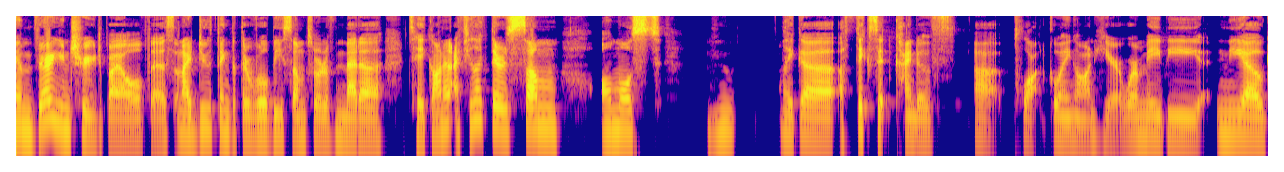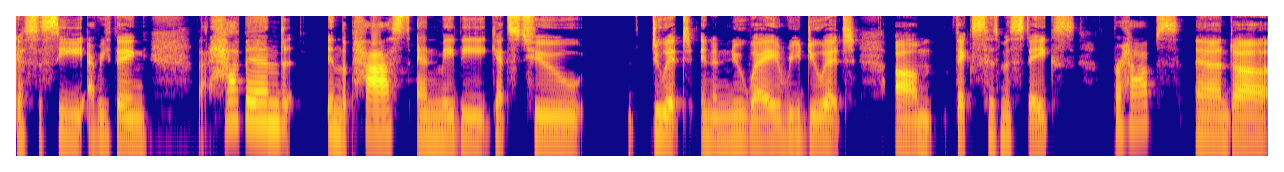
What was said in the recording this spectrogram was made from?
am very intrigued by all of this, and I do think that there will be some sort of meta take on it. I feel like there's some almost like a, a fix it kind of uh, plot going on here, where maybe Neo gets to see everything that happened in the past and maybe gets to do it in a new way, redo it, um, fix his mistakes, perhaps. And uh,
